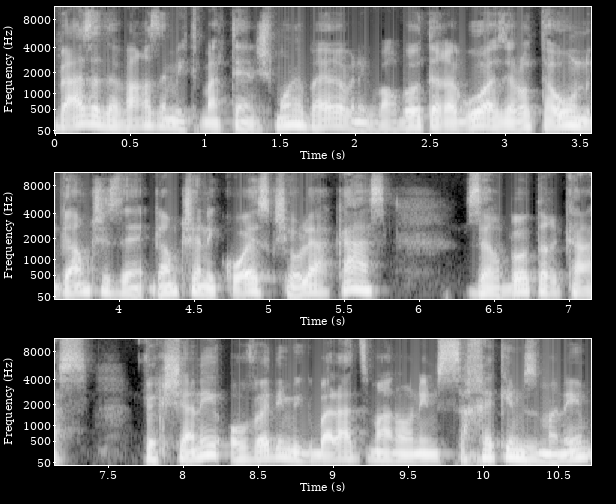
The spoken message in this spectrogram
ואז הדבר הזה מתמתן, שמונה בערב אני כבר הרבה יותר רגוע, זה לא טעון, גם, כשזה, גם כשאני כועס, כשעולה הכעס, זה הרבה יותר כעס. וכשאני עובד עם מגבלת זמן או אני משחק עם זמנים,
